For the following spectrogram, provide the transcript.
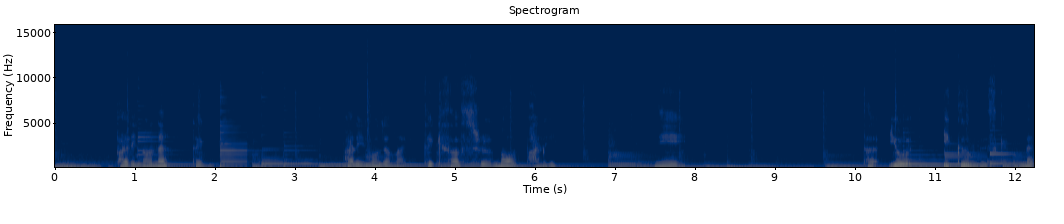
うん、パリのねてパリのじゃないテキサス州のパリにたよ行くんですけどね。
